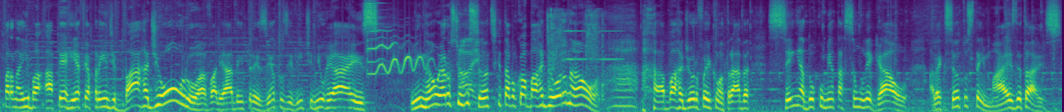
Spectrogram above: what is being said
em Paranaíba, a PRF apreende barra de ouro, avaliada em 320 mil reais. E não era o Silvio Ai. Santos que estava com a barra de ouro, não. A barra de ouro foi encontrada sem a documentação legal. Alex Santos tem mais detalhes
